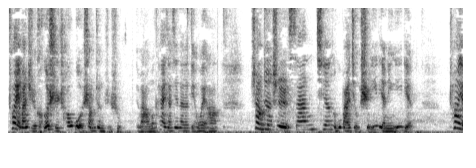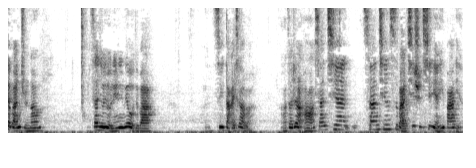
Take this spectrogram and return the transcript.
创业板指何时超过上证指数，对吧？我们看一下现在的点位啊，上证是三千五百九十一点零一点，创业板指呢三九九零零六，对吧？自己打一下吧。啊，在这儿啊，三千。三千四百七十七点一八点，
